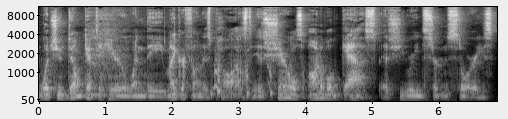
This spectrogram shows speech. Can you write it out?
What you don't get to hear when the microphone is paused is Cheryl's audible gasp as she reads certain stories.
